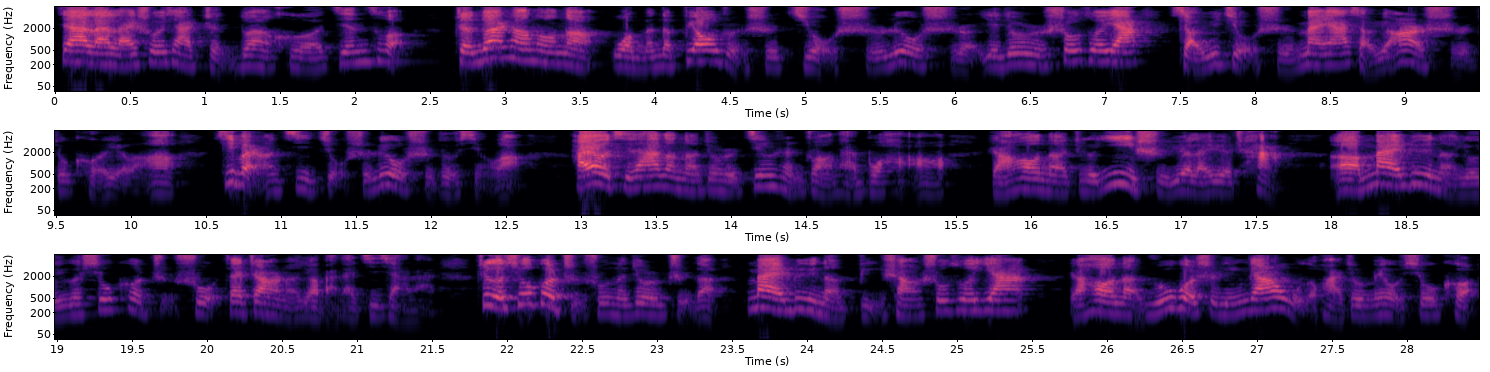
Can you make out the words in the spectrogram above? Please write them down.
接下来来说一下诊断和监测。诊断上头呢，我们的标准是九十六十，也就是收缩压小于九十，脉压小于二十就可以了啊。基本上记九十六十就行了。还有其他的呢，就是精神状态不好，然后呢，这个意识越来越差。呃，脉率呢有一个休克指数，在这儿呢要把它记下来。这个休克指数呢，就是指的脉率呢比上收缩压，然后呢，如果是零点五的话，就没有休克。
